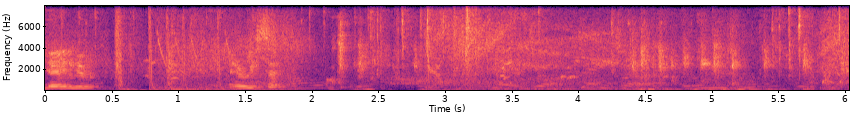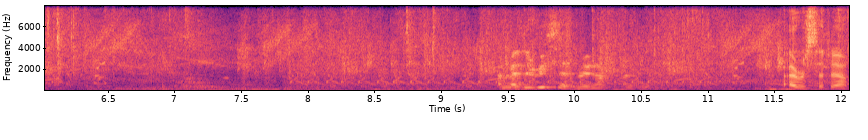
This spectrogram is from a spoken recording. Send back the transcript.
Yeah, in you. Can reset? I'm at the reset right now. Okay. I reset, yeah.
